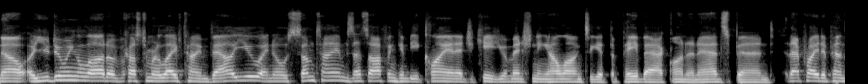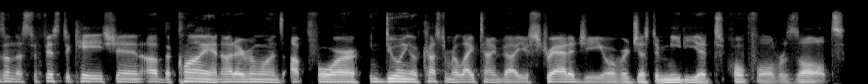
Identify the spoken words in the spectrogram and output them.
Now, are you doing a lot of customer lifetime value? I know sometimes that's often can be client education. You're mentioning how long to get the payback on an ad spend. That probably depends on the sophistication of the client. Not everyone's up for doing a customer lifetime value strategy over just immediate hopeful results.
